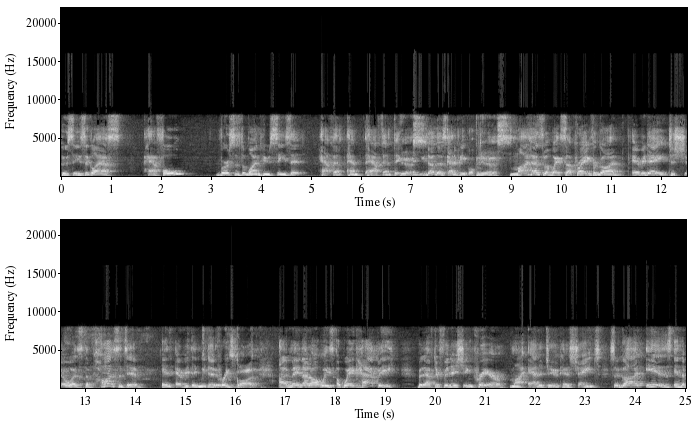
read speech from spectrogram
who sees the glass half full versus the one who sees it half em- half, half empty. Yes. And you know those kind of people. Yes. My husband wakes up praying for God every day to show us the positive in everything we do. Praise God. I may not always awake happy, but after finishing prayer, my attitude has changed. So God is in the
